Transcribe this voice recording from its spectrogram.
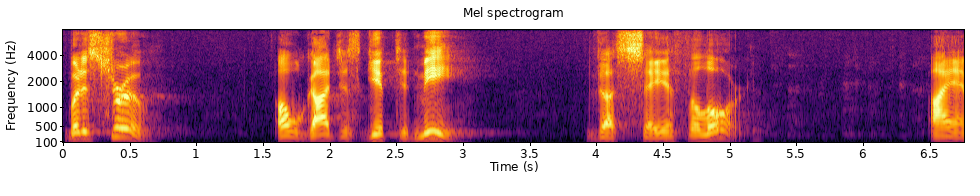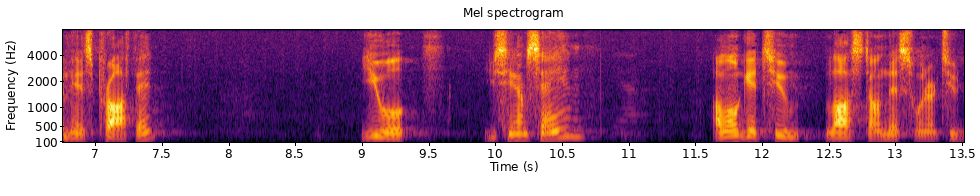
but it's true. Oh, well, God just gifted me. Thus saith the Lord. I am his prophet. You will, you see what I'm saying? I won't get too lost on this one or too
